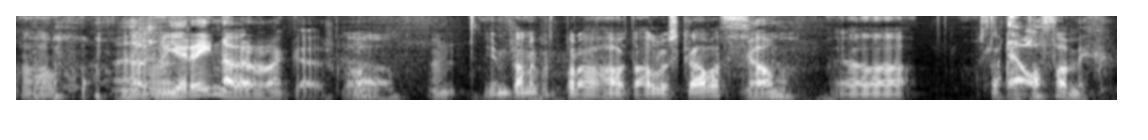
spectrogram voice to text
Já. En það er svona, ég reyna að vera rakaður, sko. En, Ég myndi annarkvort bara hafa þetta alveg skafað já, eða sleppa eða offa mig.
